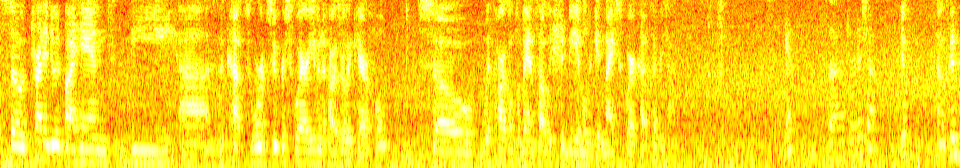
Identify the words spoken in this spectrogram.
So trying to do it by hand, the uh, the cuts weren't super square, even if I was really careful. So with horizontal bandsaw, we should be able to get nice square cuts every time. Yep, So, let's uh, give it a shot. Yep, sounds good.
